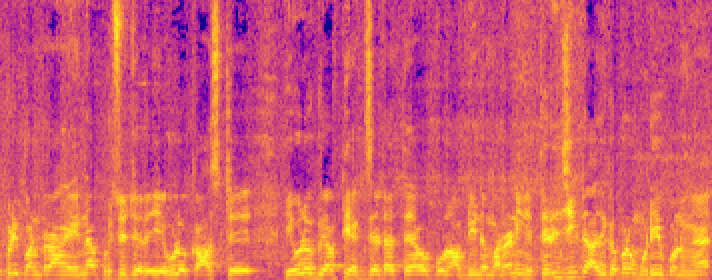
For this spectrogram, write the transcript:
எப்படி பண்ணுறாங்க என்ன ப்ரொசீஜரு எவ்வளோ காஸ்ட்டு எவ்வளோ கிராஃப்ட் எக்ஸாக்டாக தேவைப்படும் அப்படின்ற மாதிரிலாம் நீங்கள் தெரிஞ்சுக்கிட்டு அதுக்கப்புறம் முடிவு பண்ணுங்கள்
